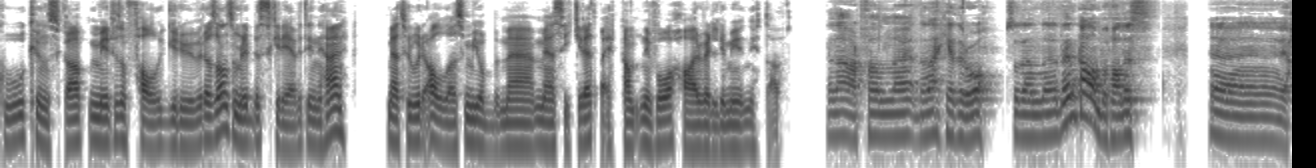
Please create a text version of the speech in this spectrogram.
god kunnskap, mye liksom fallgruver og sånn, som blir beskrevet inni her. Men jeg tror alle som jobber med, med sikkerhet på et eller annet nivå, har veldig mye nytte av. Den er i hvert fall eh, Den er helt rå, så den, eh, den kan anbefales. Uh, ja.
